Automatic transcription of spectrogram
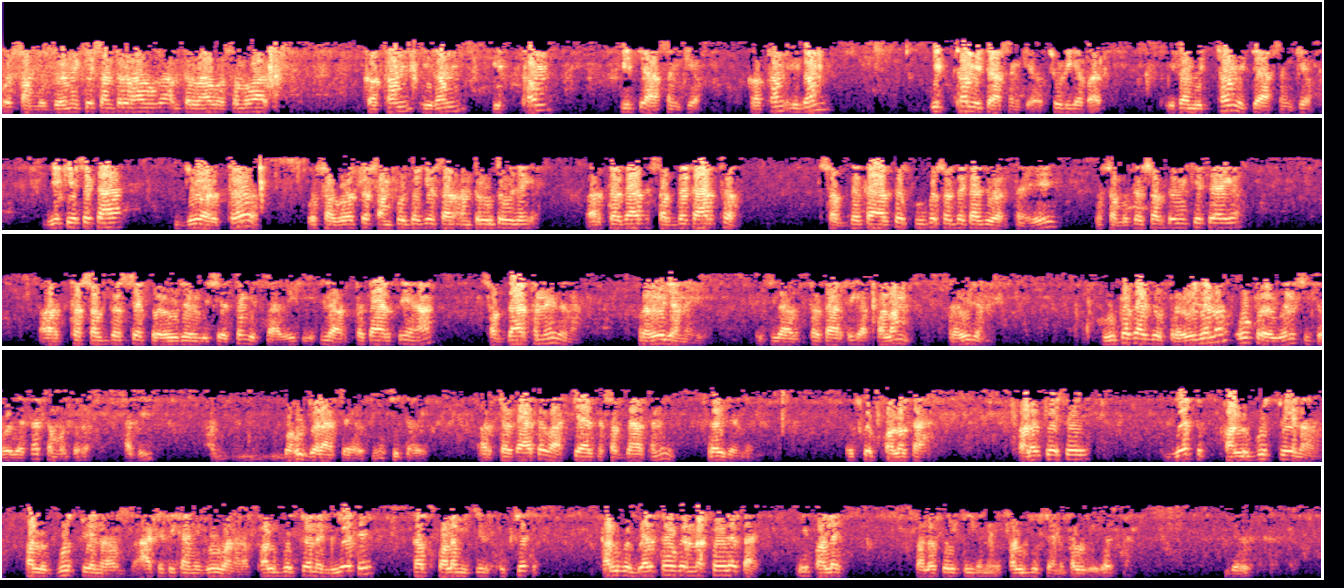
वो समुद्र में कैसे अंतर्भाव होगा? अंतर्भाव असंभव कथम इदम इत्थम इत्याशंक्य कथम इदम इत्थम इत्याशंक्य छोटी का पाठ। इदम इत्थम इत्याशंक्य ये कैसे कहा? जो अर्थ, वो सर्वत्र संपूर्ण के अंतर्भूत हो जाएगा। अर्थ का शब्द का अर्थ। शब्द का अर्थ पूर्व शब्द का जो अर्थ है, वो समुद्र शब्द में कैसे आएगा? अर्थ शब्द से प्रयोजन विशेष विस्तारित इसलिए अर्थ का अर्थ यहाँ शब्दार्थ नहीं देना प्रयोजन। है इसलिए अर्थ का अर्थ का फलम प्रयोजन। रूप का जो प्रयोजन वो प्रयोजन सिद्ध हो जाता समुद्र। आदि बहुत जलाशय है उसमें सिद्ध हो अर्थ का अर्थ वाक्यार्थ शब्दार्थ नहीं प्रयोजन। उसको फल का, फल कैसे? यद फलगुत्व फलगुत्व आठ टीका गुरु बना। फलगुत्व न लिए थे तत्फल उचित फल को व्यर्थ होकर नष्ट हो जाता है। ये फल है फल को ठीक नहीं, फल फलगुत्व न फल भी व्यर्थ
